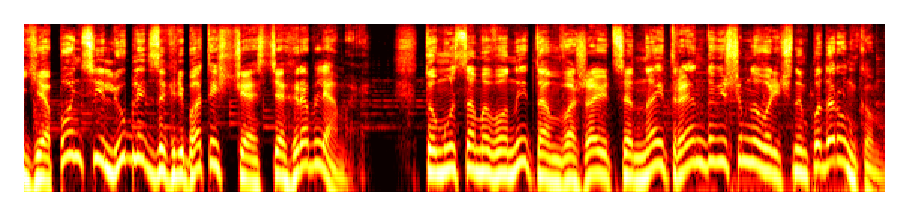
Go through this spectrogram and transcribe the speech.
Японці люблять загрібати щастя граблями. Тому саме вони там вважаються найтрендовішим новорічним подарунком.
